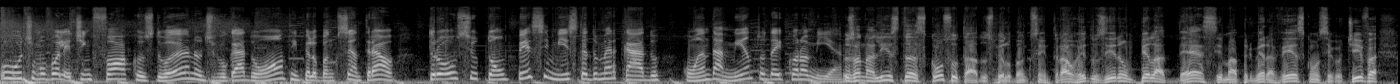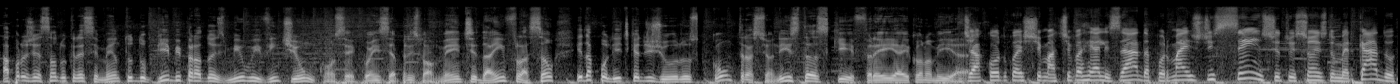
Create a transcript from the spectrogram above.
O último boletim Focus do ano, divulgado ontem pelo Banco Central, trouxe o tom pessimista do mercado com o andamento da economia. Os analistas consultados pelo Banco Central reduziram pela décima primeira vez consecutiva a projeção do crescimento do PIB para 2021, consequência principalmente da inflação e da política de juros contracionistas que freia a economia. De acordo com a estimativa realizada por mais de 100 instituições do mercado,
